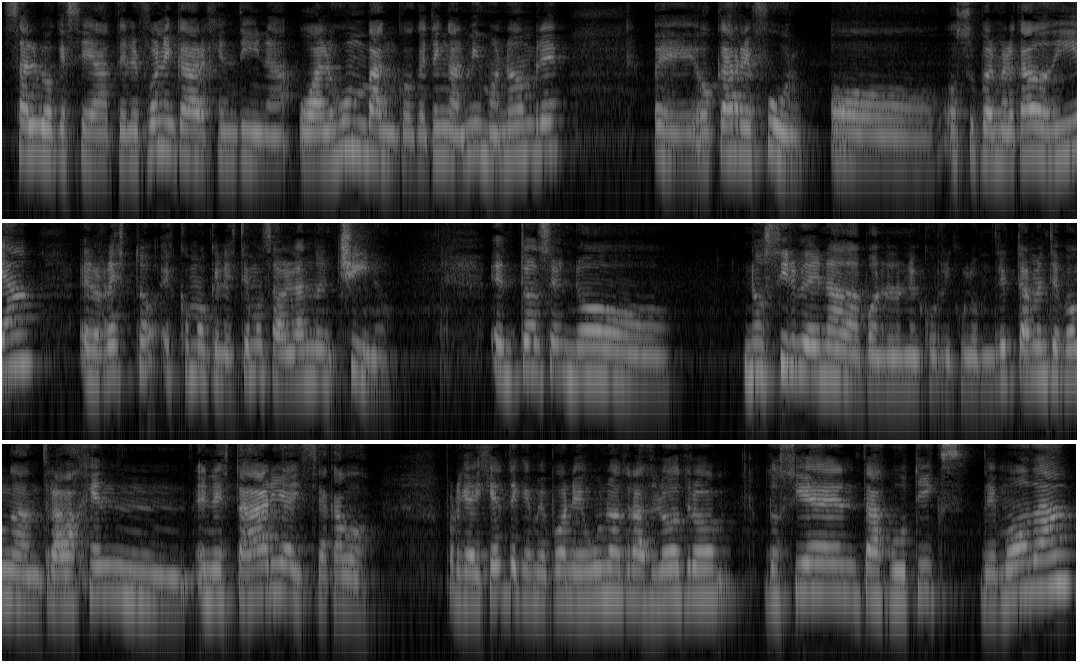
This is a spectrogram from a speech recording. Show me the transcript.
salvo que sea Telefónica Argentina o algún banco que tenga el mismo nombre, eh, o Carrefour o, o Supermercado Día, el resto es como que le estemos hablando en chino. Entonces no, no sirve de nada ponerlo en el currículum. Directamente pongan, trabajé en, en esta área y se acabó porque hay gente que me pone uno atrás del otro, 200 boutiques de moda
